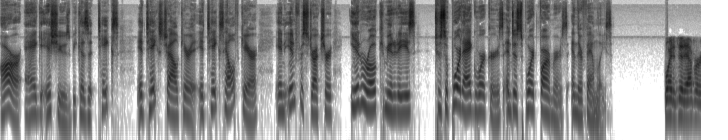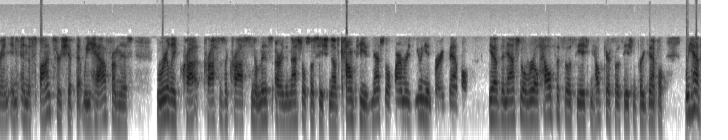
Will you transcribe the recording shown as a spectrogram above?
are ag issues because it takes it takes childcare, it takes health care and infrastructure in rural communities to support ag workers and to support farmers and their families. Boy, does it ever! And, and, and the sponsorship that we have from this really cro- crosses across, you know, or the National Association of Counties, National Farmers Union, for example, you have the National Rural Health Association, Healthcare Association, for example. We have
